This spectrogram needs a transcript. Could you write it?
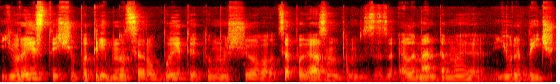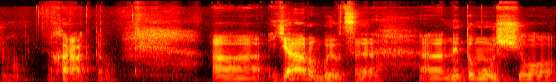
юристи, що потрібно це робити, тому що це пов'язано там з елементами юридичного характеру. Я робив це е, не тому, що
